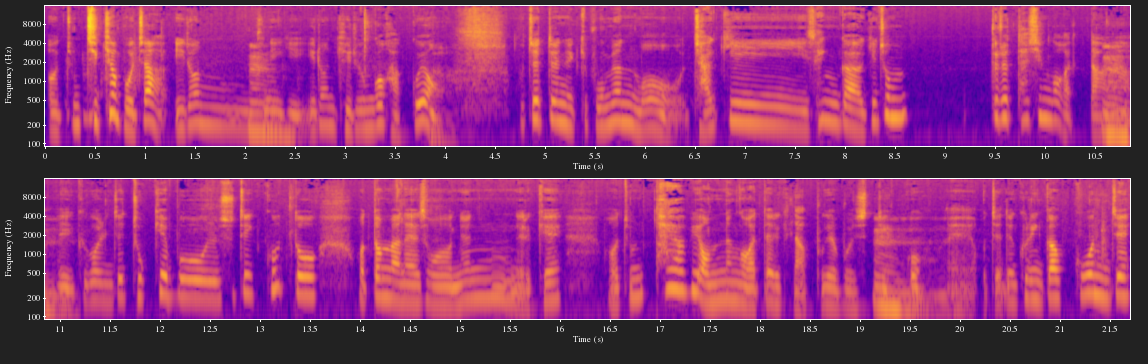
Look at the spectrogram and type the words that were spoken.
어, 좀 지켜보자 이런 음. 분위기, 음. 이런 기류인 것 같고요. 아. 어쨌든 이렇게 보면 뭐 자기 생각이 좀 뚜렷하신 것 같다. 음. 네, 그걸 이제 좋게 볼 수도 있고 또 어떤 면에서는 이렇게 어, 좀 타협이 없는 것 같다 이렇게 나쁘게 볼 수도 음. 있고 예, 어쨌든 그러니까 그건 이제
